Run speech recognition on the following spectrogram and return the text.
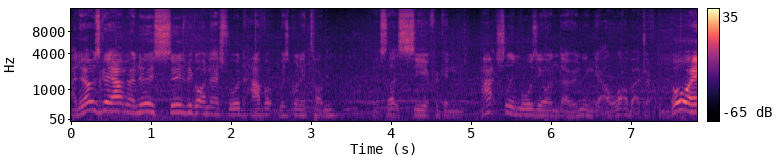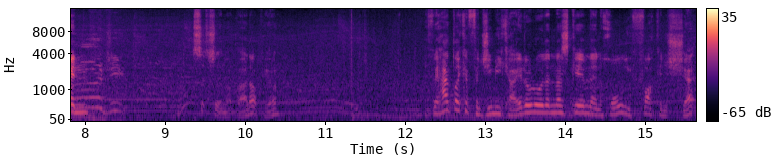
I knew that was going to happen. I knew as soon as we got on this road, Havoc was going to turn. Okay, so let's see if we can actually mosey on down and get a little bit of drifting going. Oh. It's actually not bad up here. If we had like a Fujimi Kaido road in this game, then holy fucking shit.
